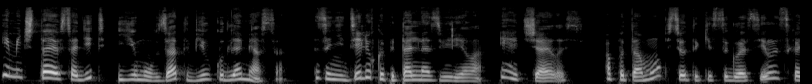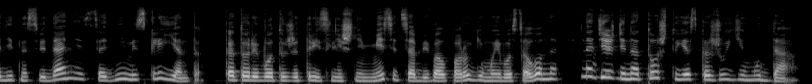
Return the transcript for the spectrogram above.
и мечтая всадить ему в зад вилку для мяса. За неделю капитально озверела и отчаялась а потому все-таки согласилась сходить на свидание с одним из клиентов, который вот уже три с лишним месяца обивал пороги моего салона в надежде на то, что я скажу ему «да».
